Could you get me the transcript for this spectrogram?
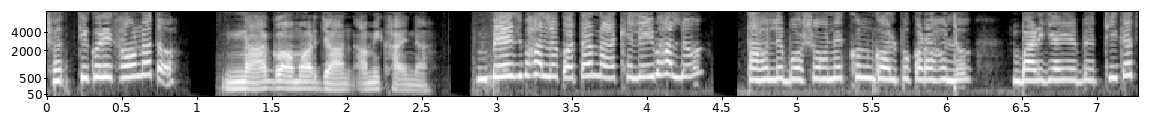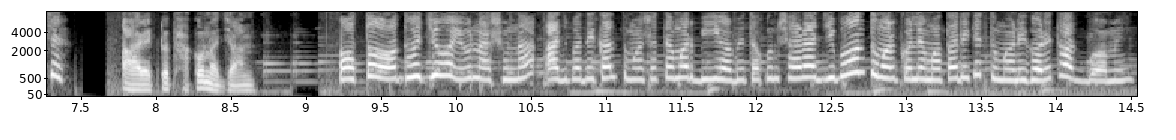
সত্যি করে খাও না তো? না গো আমার জান আমি খাই না। বেশ ভালো কথা না খেলেই ভালো। তাহলে বসে অনেকক্ষণ গল্প করা হলো। বাড়ি যাই এবার ঠিক আছে? আর একটু থাকো না জান। অত অধৈর্য হইও না শোনা আজ বাদে কাল তোমার সাথে আমার বিয়ে হবে তখন সারা জীবন তোমার কোলে মাথা রেখে তোমারই ঘরে থাকব আমি।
